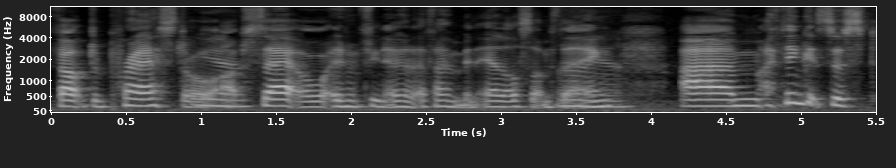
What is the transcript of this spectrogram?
felt depressed or Yeah. upset or if you know if I haven't been ill or Oh, something. Um, I think it's just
